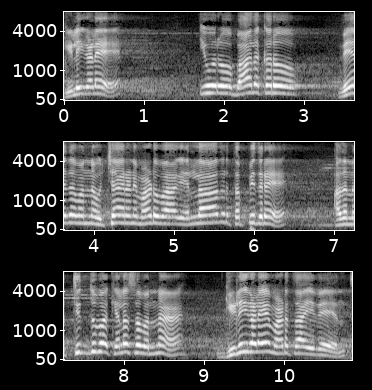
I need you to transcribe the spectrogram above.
ಗಿಳಿಗಳೇ, ಇವರು ಬಾಲಕರು ವೇದವನ್ನು ಉಚ್ಚಾರಣೆ ಮಾಡುವಾಗ ಎಲ್ಲಾದರೂ ತಪ್ಪಿದರೆ ಅದನ್ನು ತಿದ್ದುವ ಕೆಲಸವನ್ನು ಗಿಳಿಗಳೇ ಮಾಡ್ತಾ ಇವೆ ಅಂತ.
